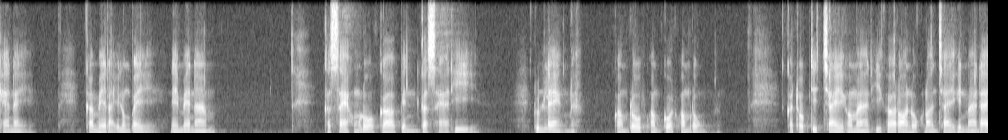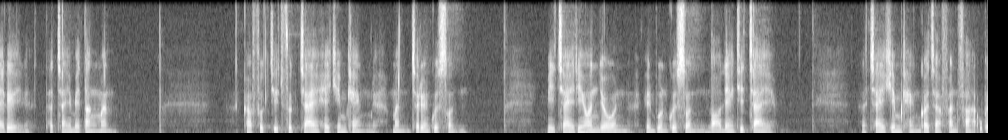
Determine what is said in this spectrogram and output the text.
แค่ไหน ก็ไม่ไหลลงไปในแม่น้ำกระแสของโลกก็เป็นกระแสที่รุนแรงนะความโลภความโกรธความหลง กระทบจิตใจเข้ามาทีก็ร้อนอกร้อนใจขึ้นมาได้เลยนะถ้าใจไม่ตั้งมั่นก็ฝึกจิตฝึกใจให้เข้มแข็งนะมันเจริญกุศล มีใจที่อ่อนโยน เป็นบุญกุศลหล่อเลี้ยงจิตใจ ใจเข้มแข็งก็จะฟันฝ่าอุป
